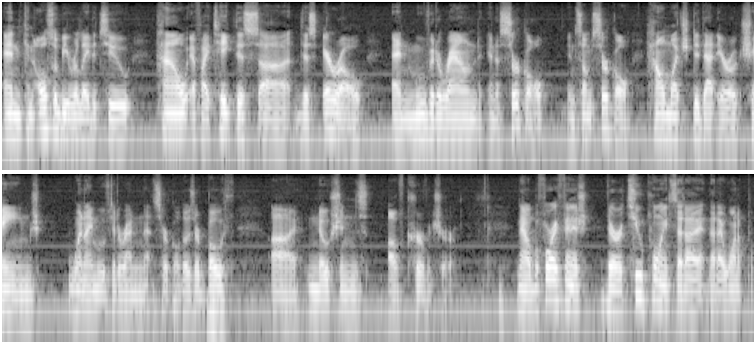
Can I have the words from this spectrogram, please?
and can also be related to how if I take this uh, this arrow and move it around in a circle, in some circle, how much did that arrow change when I moved it around in that circle? Those are both uh, notions of curvature. Now, before I finish, there are two points that I that I want to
